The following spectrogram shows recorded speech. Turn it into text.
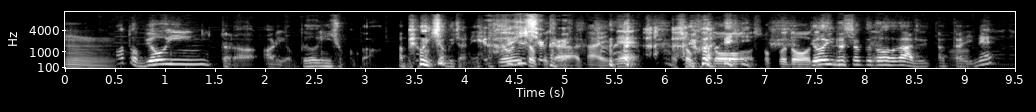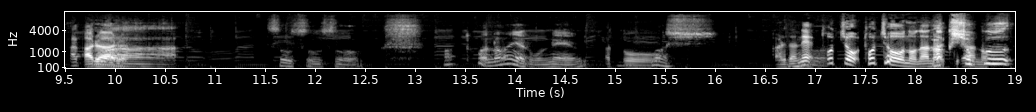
うん。あと、病院に行ったらあるよ。病院食が。あ、病院食じゃねえや。病院食じゃないね。食堂、食堂です、病院の食堂がある、あったりね。ああるあそうそうそう。あとは何やろうね。あと、まあしあれだねう、ん都庁、都庁のなんだっ学け、あの食、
